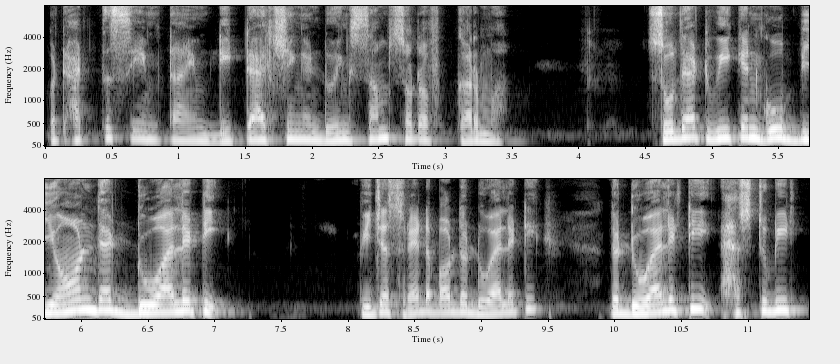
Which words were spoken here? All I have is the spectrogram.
but at the same time detaching and doing some sort of karma so that we can go beyond that duality. We just read about the duality. The duality has to be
